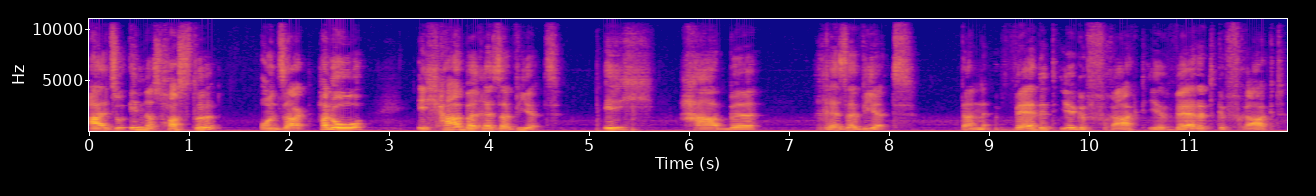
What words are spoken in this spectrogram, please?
also in das Hostel und sagt, hallo, ich habe reserviert. Ich habe reserviert. Dann werdet ihr gefragt, ihr werdet gefragt,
